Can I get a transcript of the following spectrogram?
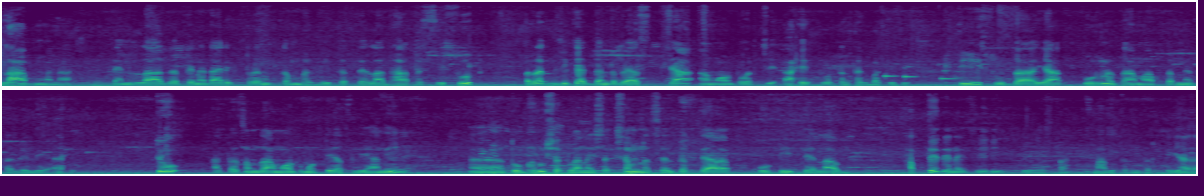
लाभ म्हणा त्यांना जर त्यानं डायरेक्ट रक्कम भरली तर त्याला दहा टक्के सूट परत जी काय दंडव्याजच्या त्या अमाऊंटवरची आहे टोटल थकबाकीची ती सुद्धा यात पूर्णतः माफ करण्यात आलेली आहे. तो आता समजा अमाऊंट मोठी असली आणि तो भरू शकला नाही सक्षम नसेल तर त्या पोटी त्याला हप्ते देण्याची ही व्यवस्था महावितरणतर्फे या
